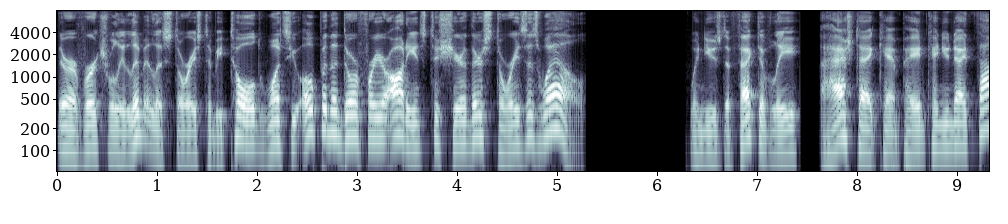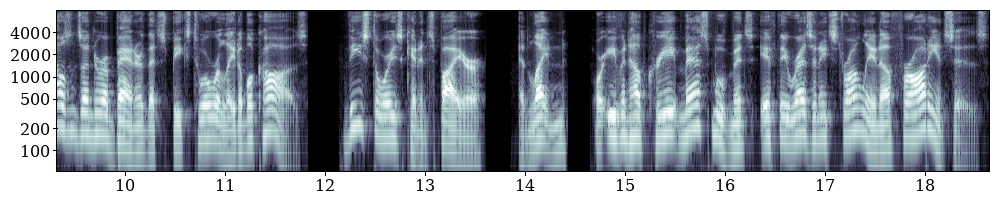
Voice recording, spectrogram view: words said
There are virtually limitless stories to be told once you open the door for your audience to share their stories as well. When used effectively, a hashtag campaign can unite thousands under a banner that speaks to a relatable cause. These stories can inspire, enlighten, or even help create mass movements if they resonate strongly enough for audiences.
